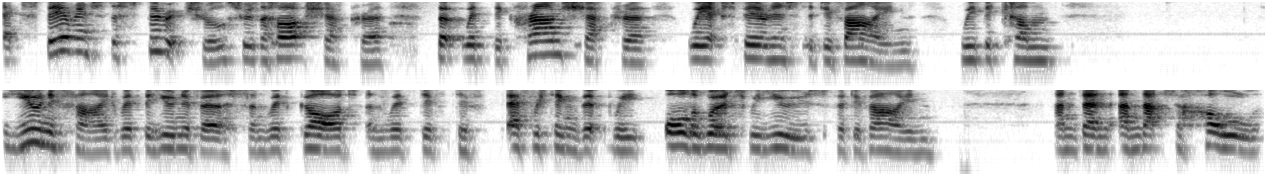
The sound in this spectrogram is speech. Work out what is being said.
experienced the spiritual through the heart chakra, but with the crown chakra, we experience the divine. We become unified with the universe and with God and with div- div- everything that we, all the words we use for divine. And then, and that's a whole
